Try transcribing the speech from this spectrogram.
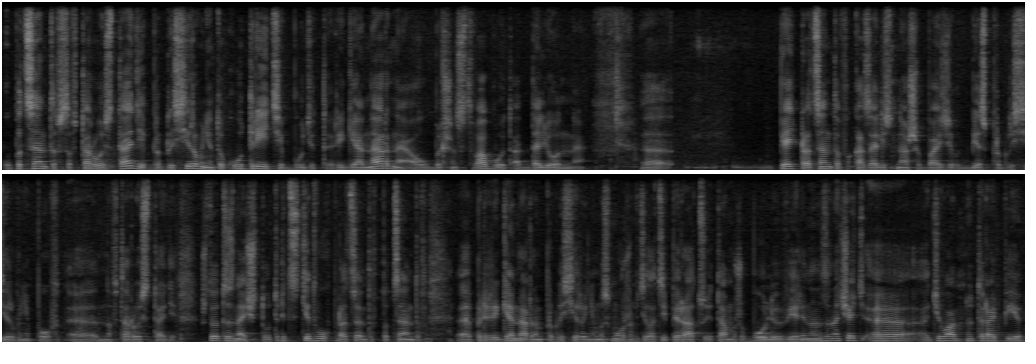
у пациентов со второй стадии прогрессирование только у трети будет регионарное, а у большинства будет отдаленное. 5% оказались в нашей базе вот без прогрессирования по, э, на второй стадии. Что это значит? Что у 32% пациентов э, при регионарном прогрессировании мы сможем сделать операцию и там уже более уверенно назначать э, адювантную терапию.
